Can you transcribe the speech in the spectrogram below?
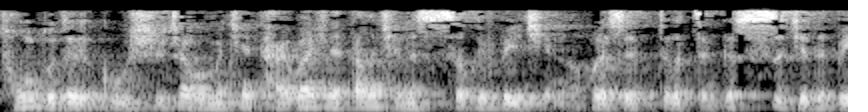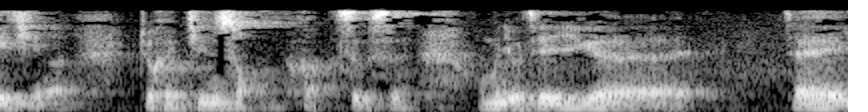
重读这个故事，在我们现台湾现在当前的社会背景呢，或者是这个整个世界的背景啊。就很惊悚，是不是？我们有这一个在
